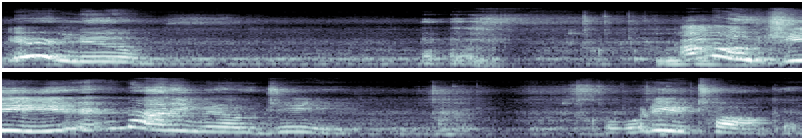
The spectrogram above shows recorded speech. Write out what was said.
You're new. I'm OG. You're not even OG. So what are you talking?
